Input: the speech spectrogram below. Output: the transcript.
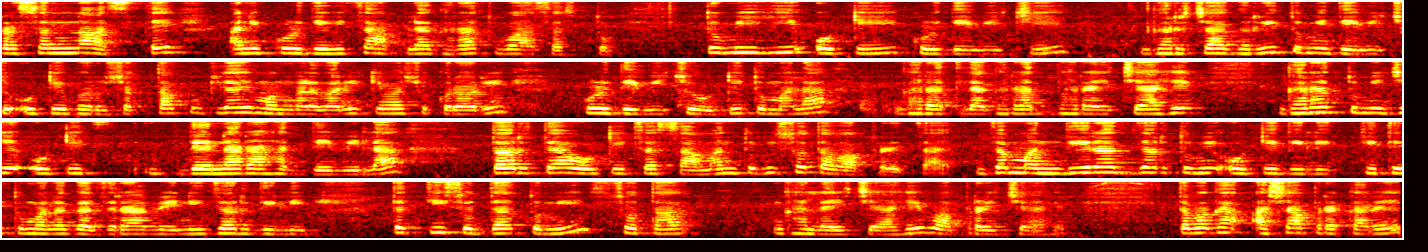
प्रसन्न असते आणि कुळदेवीचा आपल्या घरात वास असतो. तुम्ही ही ओटी कुळदेवीची घरच्या घरी तुम्ही देवीची ओटी भरू शकता. कुठल्याही मंगळवारी किंवा शुक्रवारी कुळदेवीची ओटी तुम्हाला घरातल्या घरात भरायची आहे. घरात तुम्ही जे ओटी देणार आहात देवीला तर त्या ओटीचं सामान तुम्ही स्वतः वापरायचं आहे जर मंदिरात जर तुम्ही ओटी दिली तिथे तुम्हाला गजरा वेणी जर दिली तर तीसुद्धा तुम्ही स्वतः घालायची आहे वापरायची आहे. तर बघा अशा प्रकारे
